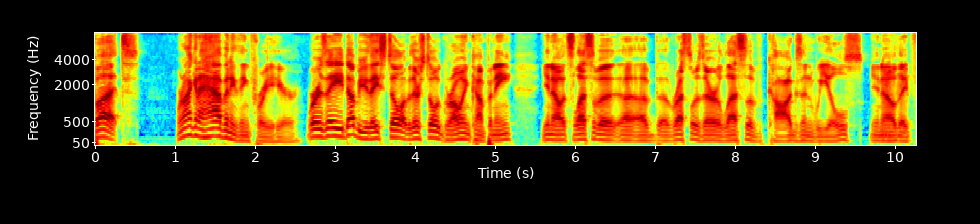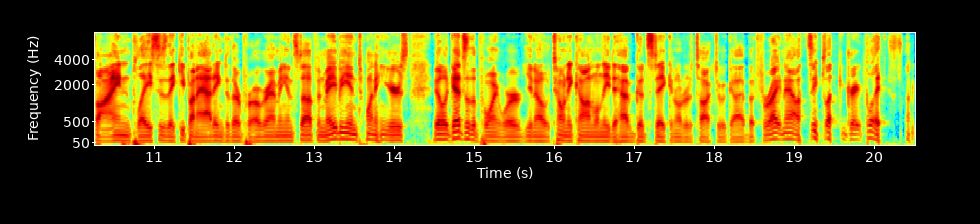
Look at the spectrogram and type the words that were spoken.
but we're not going to have anything for you here. Whereas AEW, they still they're still a growing company. You know, it's less of a, a, a wrestlers there are less of cogs and wheels. You know, they find places they keep on adding to their programming and stuff. And maybe in 20 years, it'll get to the point where, you know, Tony Khan will need to have good steak in order to talk to a guy. But for right now, it seems like a great place.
